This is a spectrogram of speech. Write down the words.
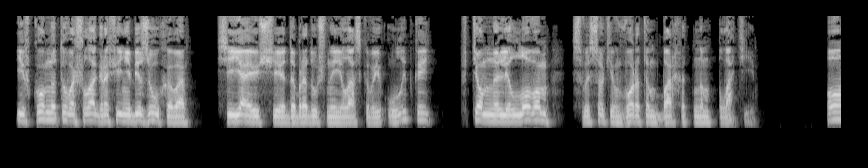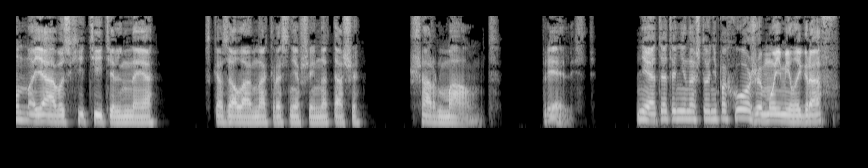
и в комнату вошла графиня Безухова, сияющая добродушной и ласковой улыбкой, в темно-лиловом с высоким воротом бархатном платье. «О, моя восхитительная!» — сказала она красневшей Наташе. «Шармант! Прелесть!» «Нет, это ни на что не похоже, мой милый граф»,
